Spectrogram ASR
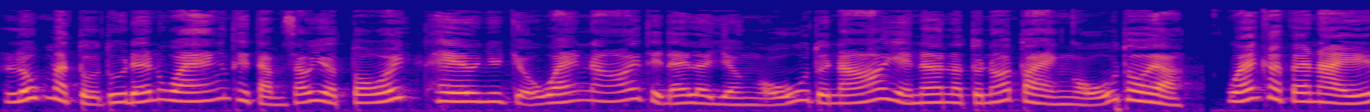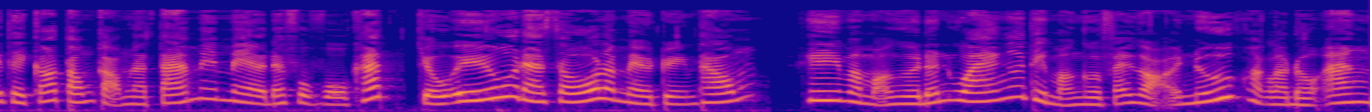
Lúc mà tụi tôi đến quán thì tầm 6 giờ tối, theo như chủ quán nói thì đây là giờ ngủ của tụi nó, vậy nên là tụi nó toàn ngủ thôi à. Quán cà phê này thì có tổng cộng là 8 em mèo để phục vụ khách, chủ yếu đa số là mèo truyền thống. Khi mà mọi người đến quán thì mọi người phải gọi nước hoặc là đồ ăn.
